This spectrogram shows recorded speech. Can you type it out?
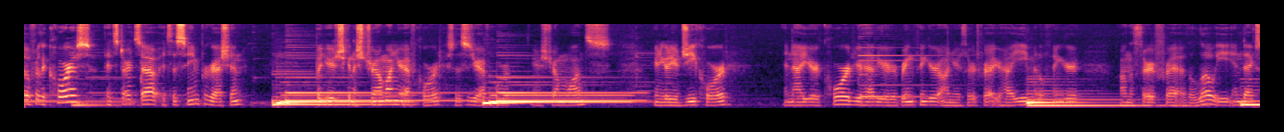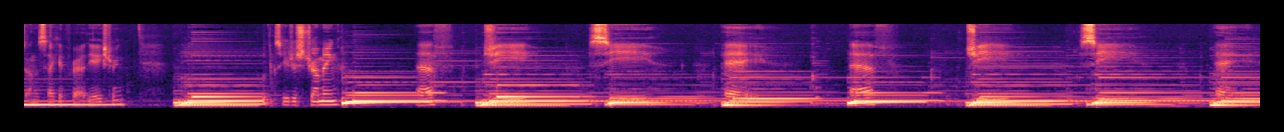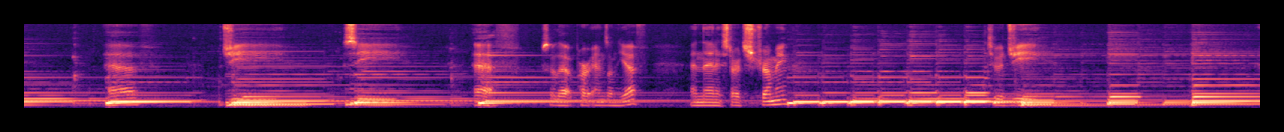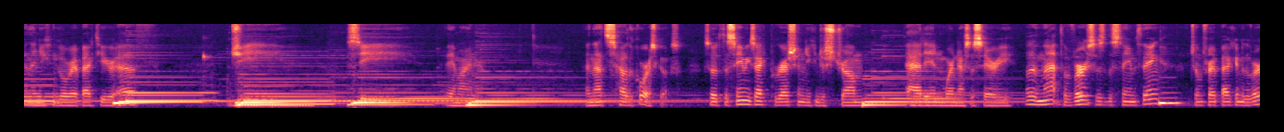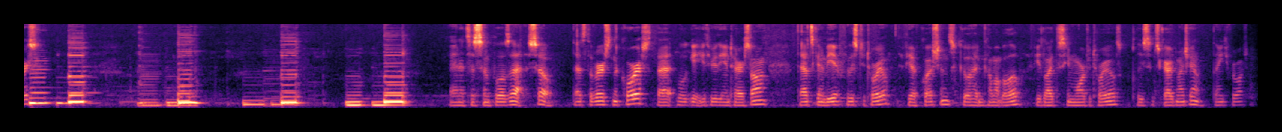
So for the chorus, it starts out, it's the same progression, but you're just going to strum on your F chord. So this is your F chord You're going to strum once. You're going to go to your G chord. And now your chord, you have your ring finger on your third fret, your high E, middle finger on the third fret of the low E, index on the second fret of the A string. So you're just strumming F, G, C, A, F, G, C, F. So that part ends on the F. And then it starts strumming to a G. And then you can go right back to your F, G, C, A minor. And that's how the chorus goes. So it's the same exact progression, you can just strum, add in where necessary. Other than that, the verse is the same thing. It jumps right back into the verse. And it's as simple as that. So that's the verse and the chorus. That will get you through the entire song. That's going to be it for this tutorial. If you have questions, go ahead and comment below. If you'd like to see more tutorials, please subscribe to my channel. Thank you for watching.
